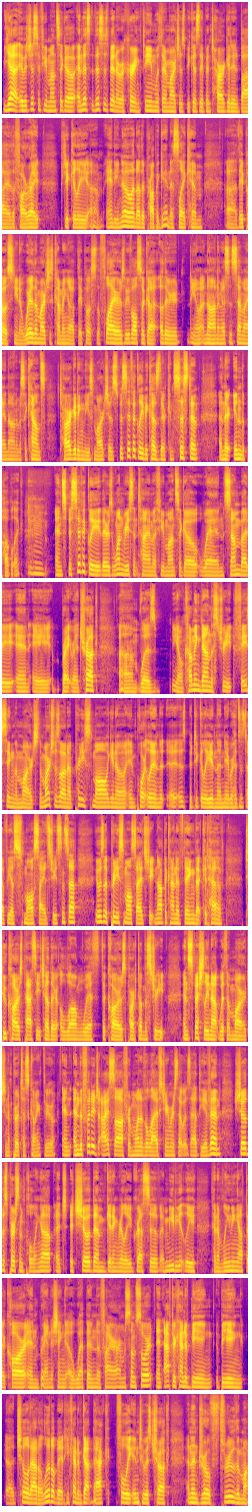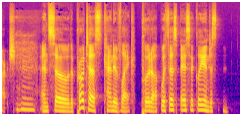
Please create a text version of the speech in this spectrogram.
yeah, it was just a few months ago, and this this has been a recurring theme with their marches because they've been targeted by the far right particularly um, Andy Ngo and other propagandists like him. Uh, they post, you know, where the march is coming up. They post the flyers. We've also got other, you know, anonymous and semi-anonymous accounts targeting these marches specifically because they're consistent and they're in the public. Mm-hmm. And specifically, there's one recent time a few months ago when somebody in a bright red truck um, was you know, coming down the street facing the march. The march was on a pretty small, you know, in Portland, uh, particularly in the neighborhoods and stuff, we have small side streets and stuff. It was a pretty small side street, not the kind of thing that could have two cars pass each other along with the cars parked on the street, and especially not with a march and a protest going through. And and the footage I saw from one of the live streamers that was at the event showed this person pulling up. It, it showed them getting really aggressive, immediately kind of leaning out their car and brandishing a weapon, a firearm of some sort. And after kind of being being uh, chilled out a little bit, he kind of got back fully into his truck and then drove through the march. Mm-hmm. And so the protest kind of like put up with this basically and just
